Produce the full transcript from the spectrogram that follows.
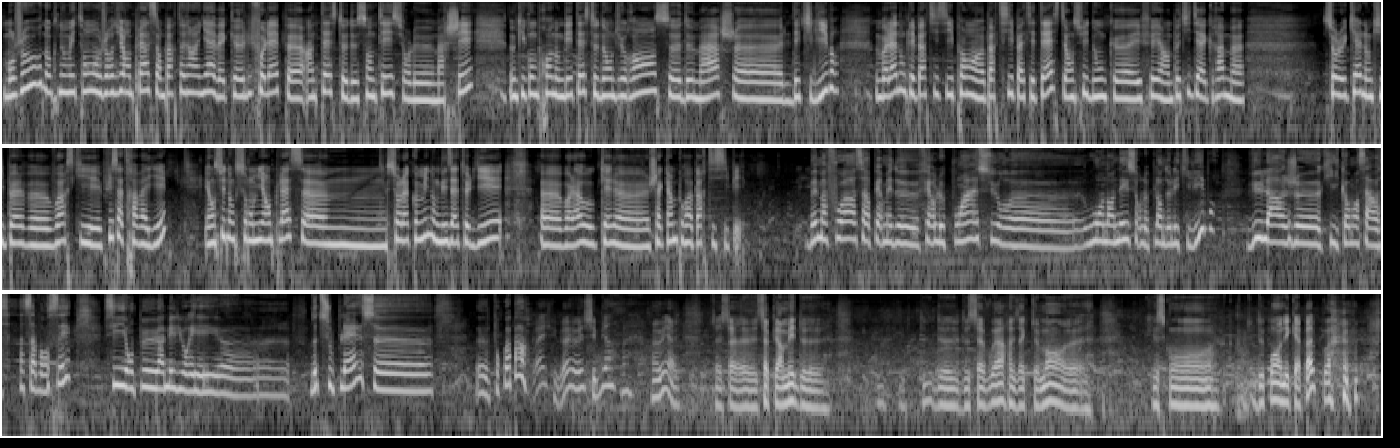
Bonjour, donc nous mettons aujourd'hui en place en partenariat avec euh, l'UFOLEP euh, un test de santé sur le marché. Donc il comprend donc des tests d'endurance, euh, de marche, d'équilibre. Voilà, donc les participants participent à ces tests et ensuite donc est fait un petit diagramme sur lequel donc ils peuvent voir ce qui est plus à travailler. Et ensuite donc seront mis en place sur la commune donc des ateliers voilà, auxquels chacun pourra participer. Ben, ma foi, ça permet de faire le point sur euh, où on en est sur le plan de l'équilibre. Vu l'âge euh, qui commence à, s'avancer, si on peut améliorer euh, notre souplesse, pourquoi pas? Oui, c'est bien. Ça, permet de, de, savoir exactement ce de quoi on est capable.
